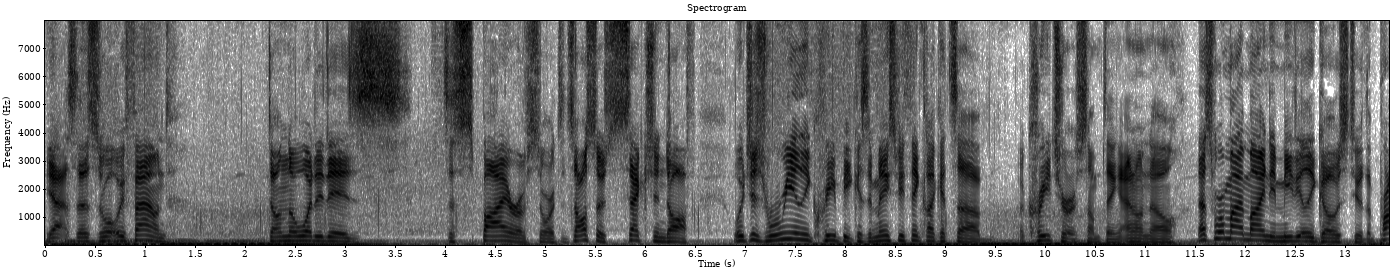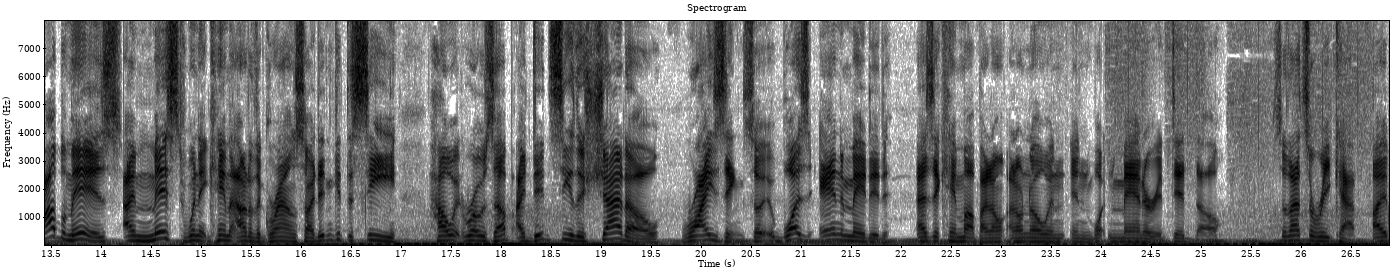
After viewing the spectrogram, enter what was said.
Yeah, so this is what we found. Don't know what it is. It's a spire of sorts. It's also sectioned off, which is really creepy because it makes me think like it's a a creature or something. I don't know. That's where my mind immediately goes to. The problem is I missed when it came out of the ground, so I didn't get to see how it rose up. I did see the shadow rising, so it was animated as it came up. I don't I don't know in, in what manner it did though. So that's a recap. I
